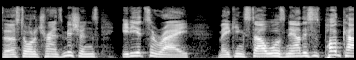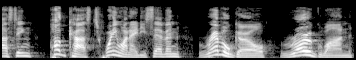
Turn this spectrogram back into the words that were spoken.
First Order Transmissions, Idiot's Array, Making Star Wars Now This Is Podcasting, Podcast 2187, Rebel Girl, Rogue One,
